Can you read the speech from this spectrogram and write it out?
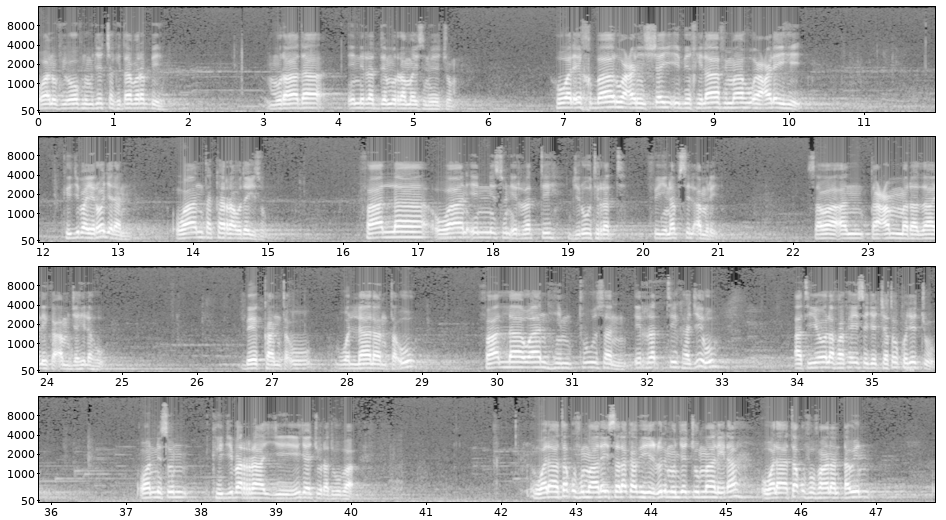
waan ofii oofnuuf jecha kitaaba rabbii muraadaa inni irra deemu irraa maysinu jechuudha هو الإخبار عن الشيء بخلاف ما هو عليه كجب يروجلا وأن تكرر أديسو فألا وأن إني سن إرتي جروت الرت في نفس الأمر سواء تعمد ذلك أم جهله. بكان تأو ولالا تأو فألا وان همتوسا إرتك هجرو أتيو لفا كيس جتشتوك جتشو وانسون كجب الراجي جتشو ردوبا. ولا تقف ما ليس لك به علم جتشو مالي ولا تقف فانا دوين.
